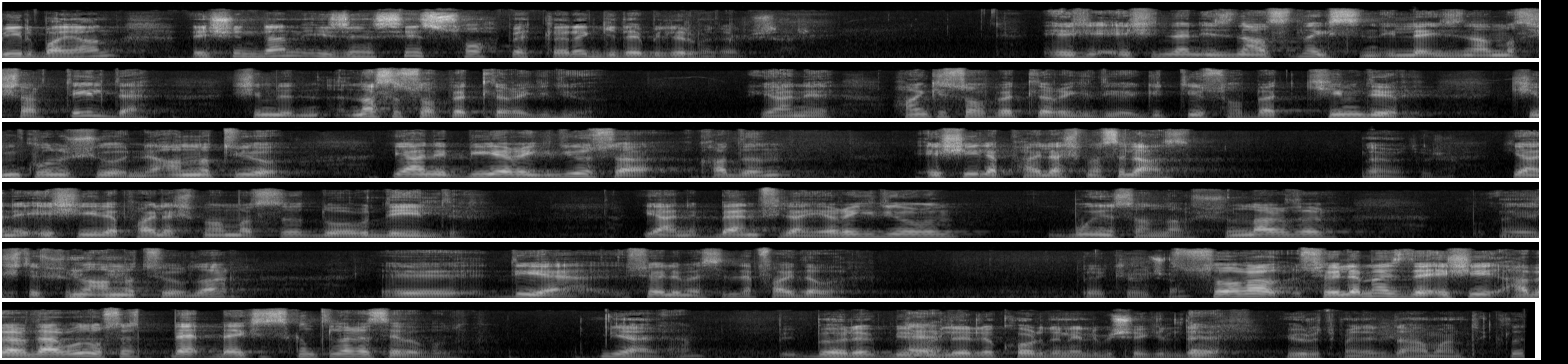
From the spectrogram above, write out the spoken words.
Bir bayan eşinden izinsiz sohbetlere gidebilir mi demişler. Eşi, eşinden izin alsın da gitsin. İlla izin alması şart değil de. Şimdi nasıl sohbetlere gidiyor? Yani hangi sohbetlere gidiyor? Gittiği sohbet kimdir? Kim konuşuyor? Ne anlatıyor? Yani bir yere gidiyorsa kadın eşiyle paylaşması lazım. Evet hocam. Yani eşiyle paylaşmaması doğru değildir. Yani ben filan yere gidiyorum, bu insanlar şunlardır, e, işte şunu anlatıyorlar e, diye söylemesinde fayda var. Peki hocam. Sonra söylemez de eşi haberdar olursa be- belki sıkıntılara sebep olur. Yani böyle birbirleriyle koordineli bir şekilde Evet. yürütmeleri daha mantıklı.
